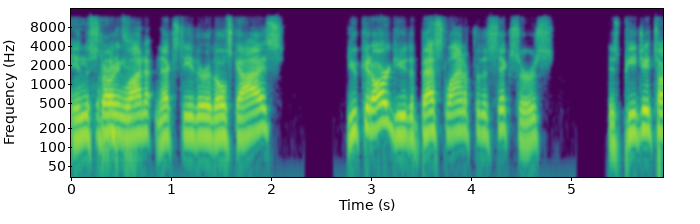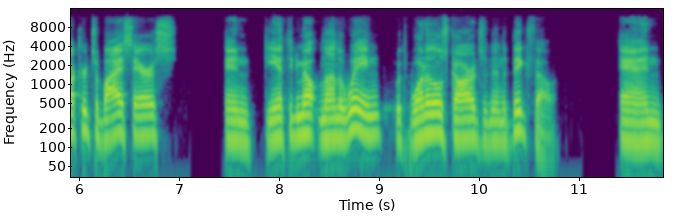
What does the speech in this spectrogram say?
in the starting Right. lineup next to either of those guys. You could argue the best lineup for the Sixers is PJ Tucker, Tobias Harris, and De'Anthony Melton on the wing with one of those guards and then the big fella. And,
